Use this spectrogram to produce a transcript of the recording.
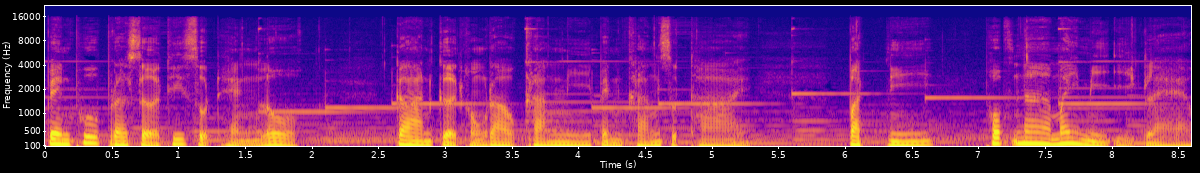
เป็นผู้ประเสริฐที่สุดแห่งโลก การเกิดของเราครั้งนี้เป็นครั้งสุดท้าย ปัดนี้พบหน้าไม่มีอีกแล้ว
